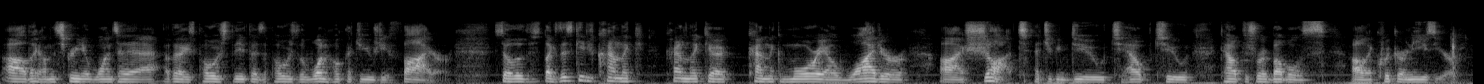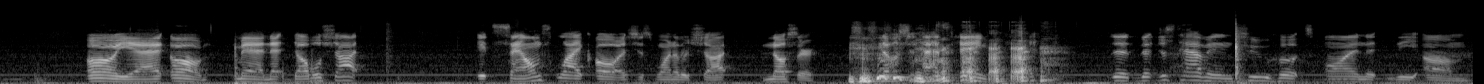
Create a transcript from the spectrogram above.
uh, like on the screen at once, uh, as opposed to the, as opposed to the one hook that you usually fire. So this, like this gives you kind of like kind of like a kind of like more a wider uh, shot that you can do to help to to help destroy bubbles uh, like quicker and easier. Oh yeah. Oh man, that double shot. It sounds like oh, it's just one other shot. No sir. No sir. That thing. The, the, just having two hooks on the um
